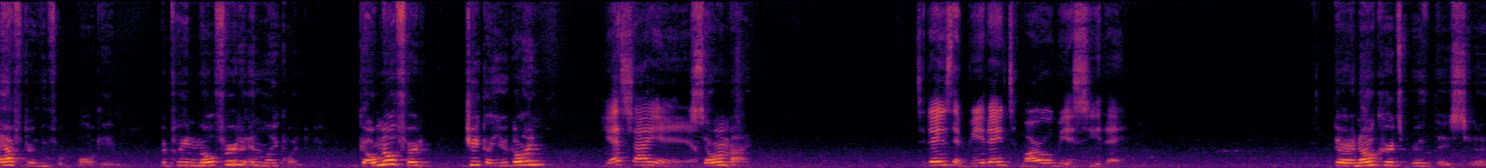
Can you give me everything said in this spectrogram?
after the football game between Milford and Lakeland. Go Milford. Jake, are you going? Yes, I am. So am I. Today is a B day, and tomorrow will be a C day. There are no Kurtz birthdays today.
